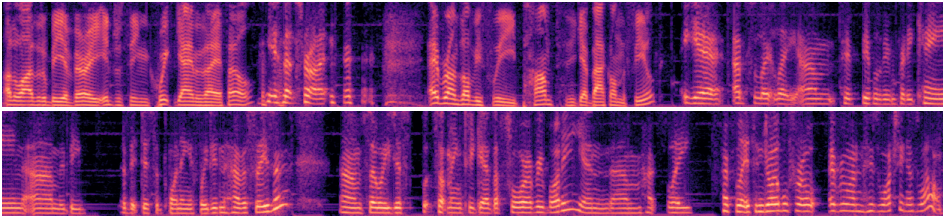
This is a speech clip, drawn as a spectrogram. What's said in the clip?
Otherwise, it'll be a very interesting, quick game of AFL. yeah, that's right. Everyone's obviously pumped to get back on the field. Yeah, absolutely. Um, pe- people have been pretty keen. Um, it'd be a bit disappointing if we didn't have a season. Um, so we just put something together for everybody and um, hopefully. Hopefully, it's enjoyable for all- everyone who's watching as well.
